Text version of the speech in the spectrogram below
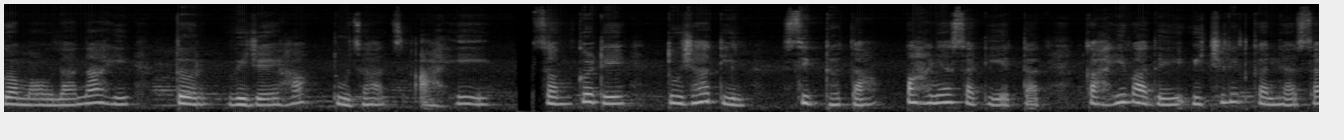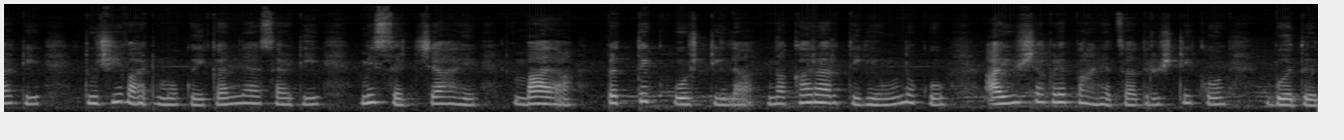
गमावला नाही तर विजय हा तुझाच आहे. संकटे तुझ्यातील सिद्धता पाहण्यासाठी येतात. काही वादे विचलित करण्यासाठी तुझी वाट मोकळी करण्यासाठी मी सज्ज आहे. बाळा प्रत्येक गोष्टीला नकारार्थी घेऊ नको. आयुष्याकडे पाहण्याचा दृष्टिकोन बदल.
